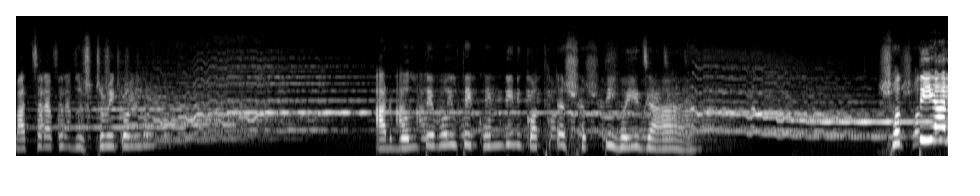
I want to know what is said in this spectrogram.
বাচ্চারা খুব দুষ্টুমি করল। আর বলতে বলতে কোন দিন কথাটা সত্যি হয়ে যায়? সত্যি আর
